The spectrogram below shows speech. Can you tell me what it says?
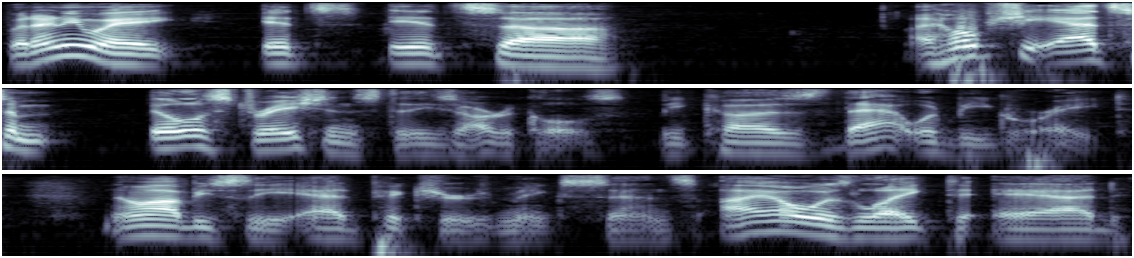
But anyway, it's it's. Uh, I hope she adds some illustrations to these articles because that would be great. Now, obviously, add pictures makes sense. I always like to add,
